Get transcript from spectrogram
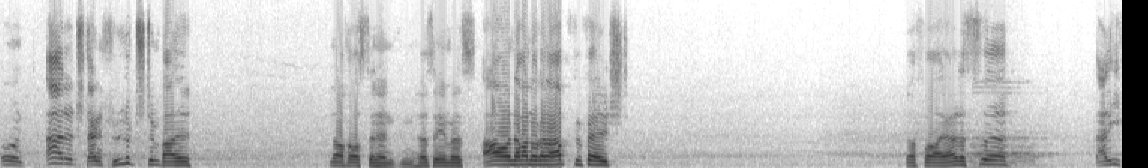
Und Adelstein flutscht den Ball noch aus den Händen. Da sehen wir es. Ah, und da war noch einer abgefälscht. Davor, ja, das, äh, da lief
